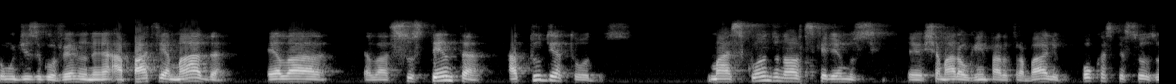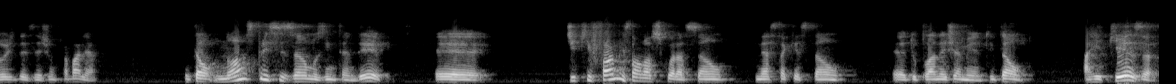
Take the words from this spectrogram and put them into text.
como diz o governo, né, a pátria amada, ela, ela sustenta a tudo e a todos. Mas quando nós queremos é, chamar alguém para o trabalho, poucas pessoas hoje desejam trabalhar. Então, nós precisamos entender é, de que forma está o nosso coração nesta questão é, do planejamento. Então, a riqueza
